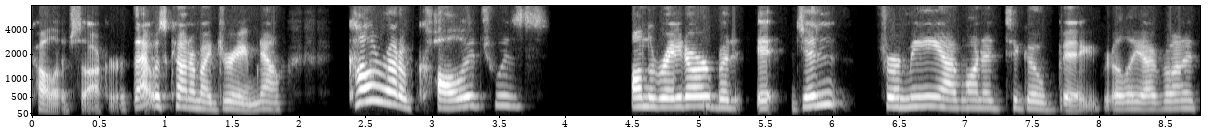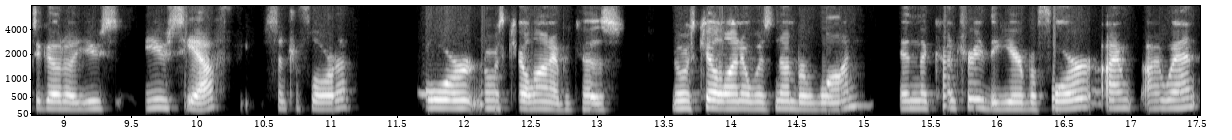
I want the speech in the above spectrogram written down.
college soccer. That was kind of my dream. Now, Colorado College was on the radar, but it didn't. For me, I wanted to go big. Really, I wanted to go to UCF, Central Florida, or North Carolina because North Carolina was number one in the country the year before I, I went,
